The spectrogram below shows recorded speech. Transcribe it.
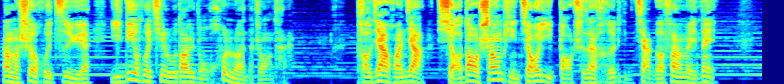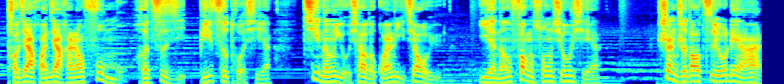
那么社会资源一定会进入到一种混乱的状态。讨价还价，小到商品交易保持在合理的价格范围内；讨价还价还让父母和自己彼此妥协，既能有效的管理教育，也能放松休闲，甚至到自由恋爱，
